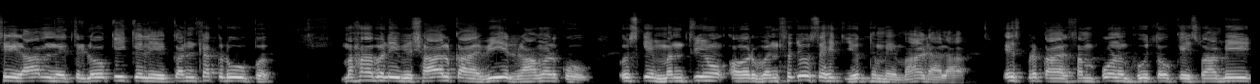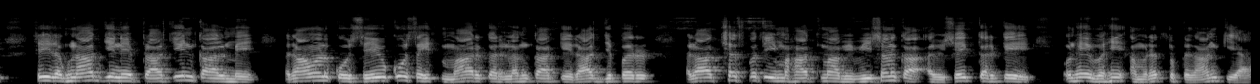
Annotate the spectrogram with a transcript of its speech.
श्री राम ने त्रिलोकी के लिए कंटक रूप, महाबली विशाल का वीर रावण को उसके मंत्रियों और वंशजों सहित युद्ध में मार डाला। इस प्रकार संपूर्ण भूतों के स्वामी श्री रघुनाथ जी ने प्राचीन काल में रावण को सेवकों सहित मारकर लंका के राज्य पर राक्षसपति महात्मा विभीषण का अभिषेक करके उन्हें वही अमृत प्रदान किया।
